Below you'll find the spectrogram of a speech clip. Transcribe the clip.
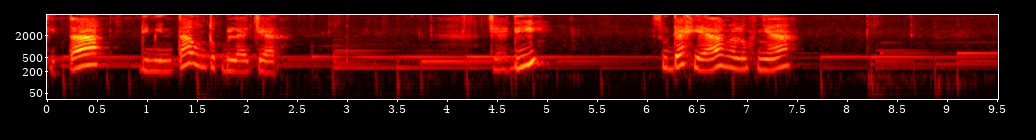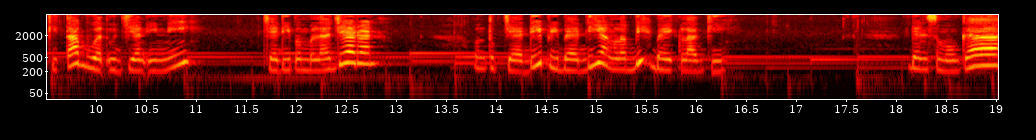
kita diminta untuk belajar. Jadi, sudah ya ngeluhnya. Kita buat ujian ini jadi pembelajaran untuk jadi pribadi yang lebih baik lagi. Dan semoga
